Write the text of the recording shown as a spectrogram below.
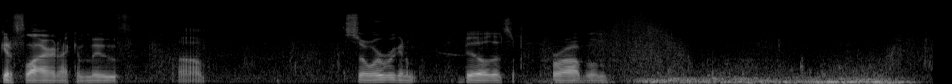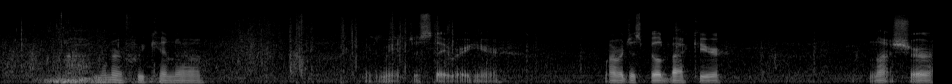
get a flyer and I can move. Um, so where we're gonna build that's a problem. I wonder if we can uh think just stay right here. I would just build back here. I'm not sure.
